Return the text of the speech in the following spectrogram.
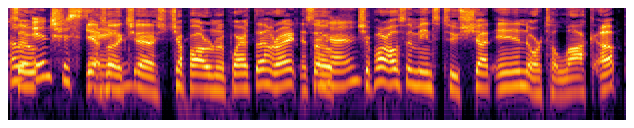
Oh, so, interesting. Yeah. So like uh, chapar una puerta, right? And so Uh-huh. chapar also means to shut in or to lock up.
